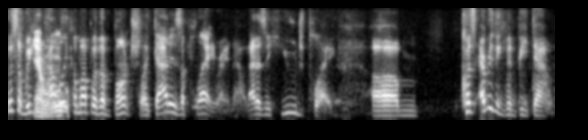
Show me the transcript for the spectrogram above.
Listen, we can Yeah, well- probably come up with a bunch. Like that is a play right now. That is a huge play. Um, because everything's been beat down.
